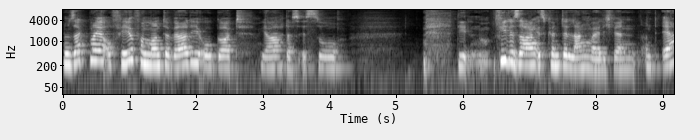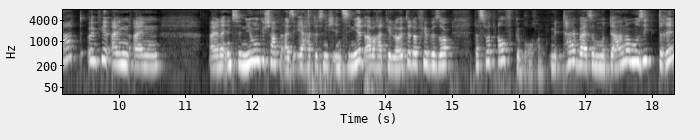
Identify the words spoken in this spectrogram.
Nun sagt man ja Orfeo von Monteverdi, oh Gott, ja, das ist so. Die, viele sagen, es könnte langweilig werden. Und er hat irgendwie einen, einen eine Inszenierung geschaffen. Also er hat es nicht inszeniert, aber hat die Leute dafür besorgt. Das wird aufgebrochen. Mit teilweise moderner Musik drin,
